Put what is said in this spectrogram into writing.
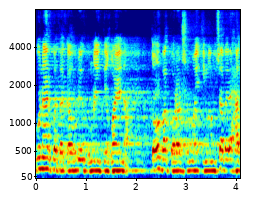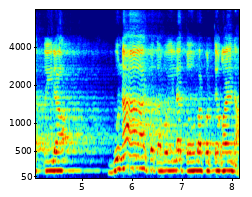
গুনার কথা কাউরে শুনাইতে হয় না। তওবা করার সময় ইমাম সাহেবের হাত ধইরা গুনার কথা বইলা তওবা করতে হয় না।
